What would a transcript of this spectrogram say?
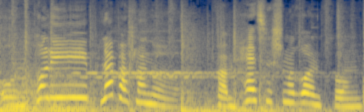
und Polly Plapperschlange. Vom Hessischen Rundfunk.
